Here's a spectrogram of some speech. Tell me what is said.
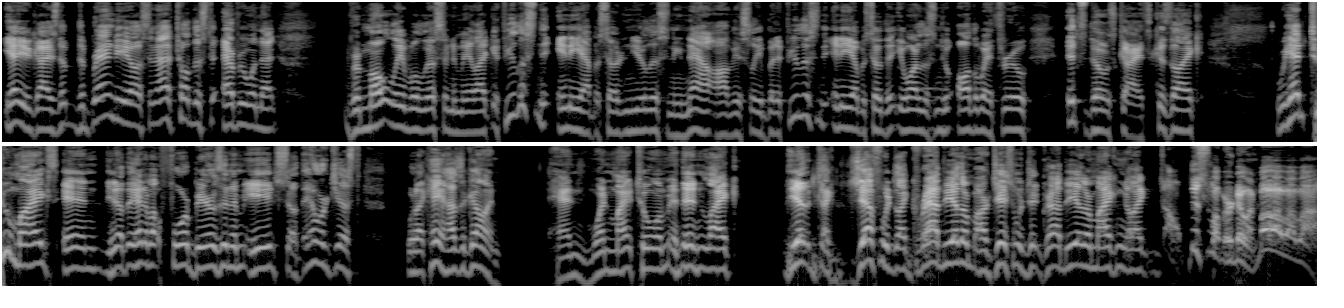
yeah, you guys, the, the Brandios, and I've told this to everyone that remotely will listen to me. Like, if you listen to any episode, and you're listening now, obviously, but if you listen to any episode that you want to listen to all the way through, it's those guys. Because, like, we had two mics, and, you know, they had about four beers in them each. So they were just, we're like, hey, how's it going? Hand one mic to them, and then, like, the other, like Jeff would like grab the other, or Jason would grab the other mic and go like, "Oh, this is what we're doing." Blah blah blah.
